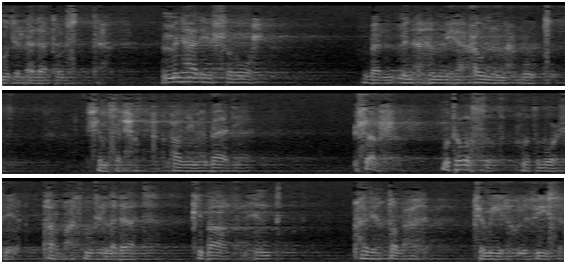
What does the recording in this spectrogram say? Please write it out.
مجلدات أو ستة. من هذه الشروح بل من أهمها عون المعبود شمس الحق العظيم بادي. شرح متوسط مطبوع في أربعة مجلدات كبار في الهند. هذه الطبعة جميلة ونفيسة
